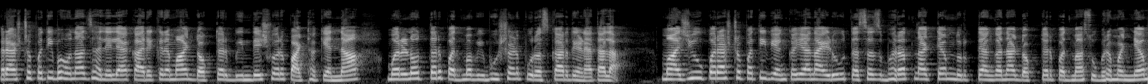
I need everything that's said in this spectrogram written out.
राष्ट्रपती भवनात झालेल्या कार्यक्रमात डॉक्टर बिंदेश्वर पाठक यांना मरणोत्तर पद्मविभूषण पुरस्कार देण्यात आला. माजी उपराष्ट्रपती व्यंकय्या नायडू तसंच भरतनाट्यम नृत्यांगना डॉक्टर पद्मा सुब्रमण्यम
